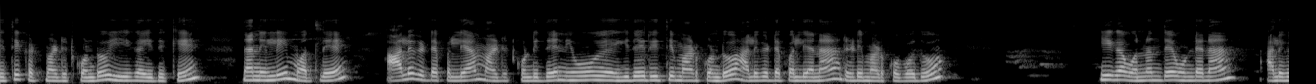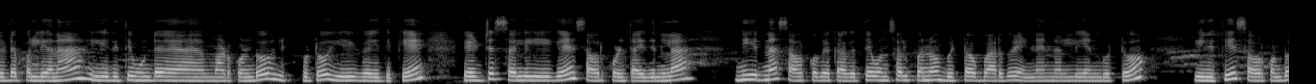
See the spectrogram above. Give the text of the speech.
ರೀತಿ ಕಟ್ ಮಾಡಿಟ್ಕೊಂಡು ಈಗ ಇದಕ್ಕೆ ನಾನಿಲ್ಲಿ ಮೊದಲೇ ಆಲೂಗಡ್ಡೆ ಪಲ್ಯ ಮಾಡಿಟ್ಕೊಂಡಿದ್ದೆ. ನೀವು ಇದೇ ರೀತಿ ಮಾಡಿಕೊಂಡು ಆಲೂಗಡ್ಡೆ ಪಲ್ಯನ ರೆಡಿ ಮಾಡ್ಕೋಬೋದು. ಈಗ ಒಂದೊಂದೇ ಉಂಡೆನ, ಆಲೂಗಡ್ಡೆ ಪಲ್ಯನ ಈ ರೀತಿ ಉಂಡೆ ಮಾಡಿಕೊಂಡು ಇಟ್ಬಿಟ್ಟು ಈಗ ಇದಕ್ಕೆ ಎಡ್ಜಸ್ಸಲ್ಲಿ ಹೀಗೆ ಸವರ್ಕೊಳ್ತಾ ಇದ್ದೀನಲ್ಲ ನೀರನ್ನ ಸವರ್ಕೋಬೇಕಾಗುತ್ತೆ. ಒಂದು ಸ್ವಲ್ಪನೂ ಬಿಟ್ಟೋಗಬಾರ್ದು ಎಣ್ಣೆಯಲ್ಲಿ ಅಂದ್ಬಿಟ್ಟು ಈ ರೀತಿ ಸವರ್ಕೊಂಡು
